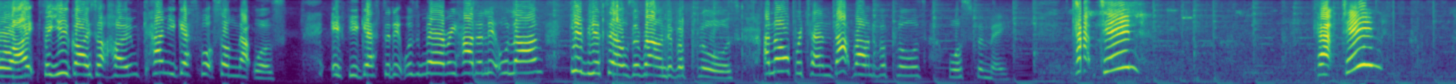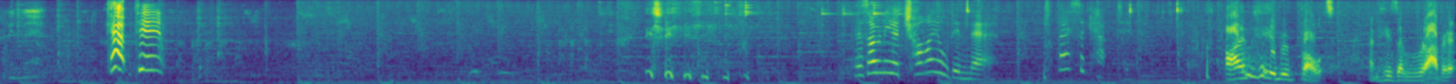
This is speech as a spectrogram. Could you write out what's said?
All right, for you guys at home, can you guess what song that was? If you guessed that it was Mary Had a Little Lamb, give yourselves a round of applause. And I'll pretend that round of applause was for me. Captain? Captain? I'm in there. Captain! There's only a child in there. Where's the captain? I'm here with Bolt, and he's a rabbit,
